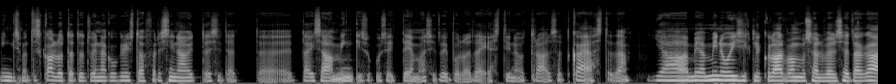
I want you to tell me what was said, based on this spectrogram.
mingis mõttes kallutatud või nagu Christopher, sina ütlesid, et, ta ei saa mingisuguseid teemasid võib-olla täiesti neutraalselt kajastada. ja, ja minu isiklikul arvamusel veel seda ka,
